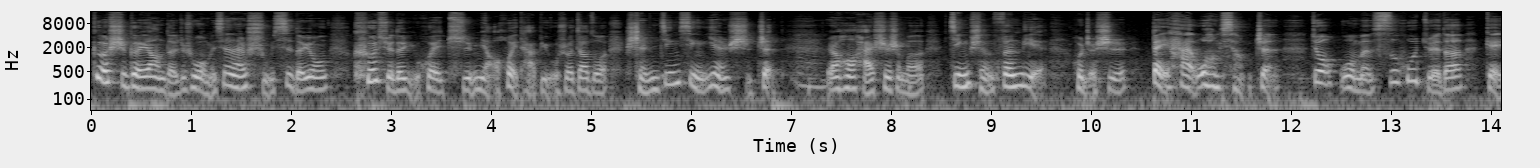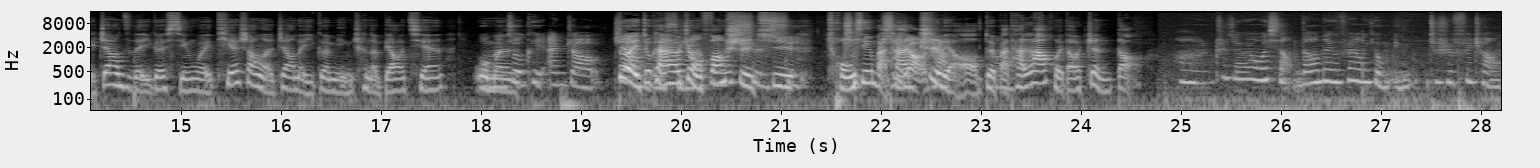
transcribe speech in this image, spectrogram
各式各样的，就是我们现在熟悉的用科学的语汇去描绘他，比如说叫做神经性厌食症，然后还是什么精神分裂，或者是被害妄想症。就我们似乎觉得给这样子的一个行为贴上了这样的一个名称的标签，我们就可以按照对，就可以按照这种方式去去重新把它治疗对，把嗯它拉回到正道。啊，这就让我想到那个非常有名，就是非常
